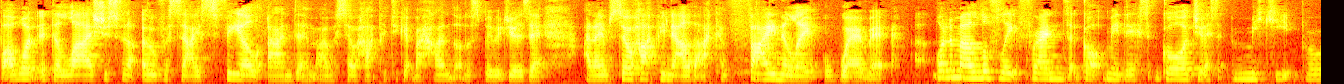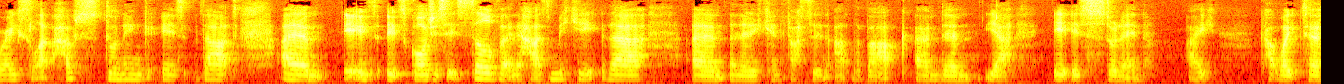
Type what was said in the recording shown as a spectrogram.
but I wanted the large just for that oversized feel and um, I was so happy to get my hand on a spirit jersey and I'm so happy now that I can finally wear it. One of my lovely friends got me this gorgeous Mickey bracelet. How stunning is that? Um, it is, it's gorgeous, it's silver and it has Mickey there um, and then you can fasten at the back and um, yeah, it is stunning. I can't wait to,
